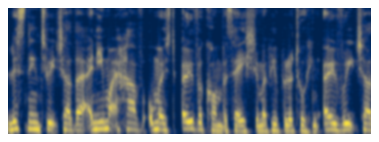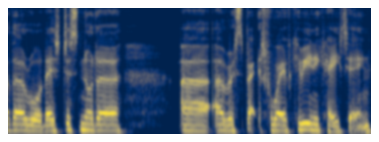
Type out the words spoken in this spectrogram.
listening to each other, and you might have almost over conversation where people are talking over each other, or there's just not a uh, a respectful way of communicating.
